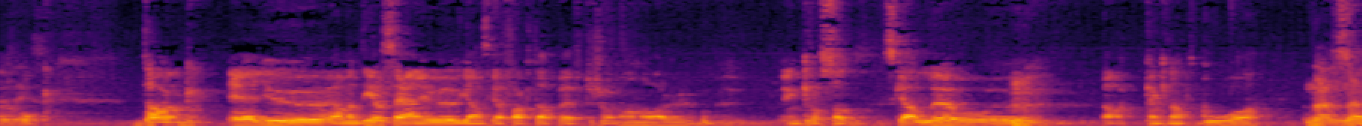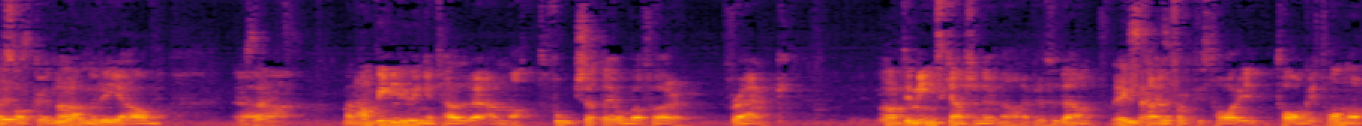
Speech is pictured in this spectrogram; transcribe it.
Precis. och Doug är ju, ja men dels är han ju ganska fucked up eftersom han har en krossad skalle och ja, kan knappt gå. Nej, Nej, saker, ja. lång rehab. Exakt. Eh, Men han vill ju inget hellre än att fortsätta jobba för Frank. Ja. Inte minst kanske nu när han är president. Dit han ju faktiskt har tagit honom.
